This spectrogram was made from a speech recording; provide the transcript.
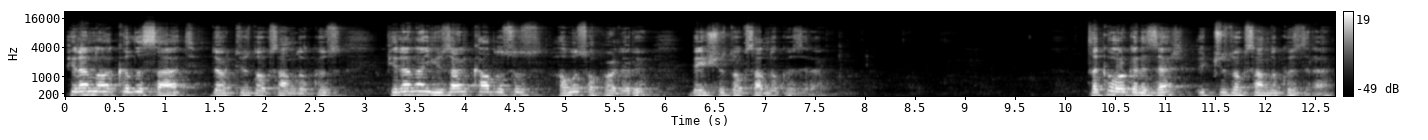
Pirana akıllı saat 499. Pirana yüzen kablosuz havuz hoparlörü 599 lira. Takı organizer 399 lira.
